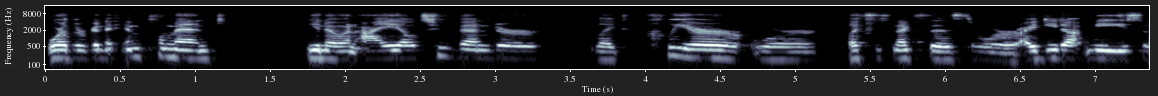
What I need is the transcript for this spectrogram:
or they're going to implement, you know, an IAL2 vendor like Clear or LexisNexis or ID.me so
